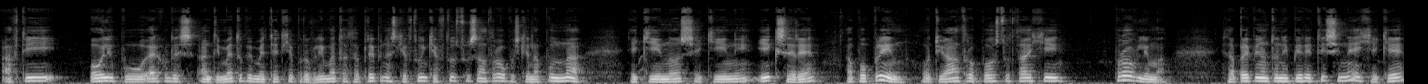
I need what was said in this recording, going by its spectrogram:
Αυτοί όλοι που έρχονται αντιμέτωποι με τέτοια προβλήματα θα πρέπει να σκεφτούν και αυτούς τους ανθρώπους και να πούν να εκείνος, εκείνη ήξερε από πριν ότι ο άνθρωπός του θα έχει πρόβλημα. Θα πρέπει να τον υπηρετεί συνέχεια και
